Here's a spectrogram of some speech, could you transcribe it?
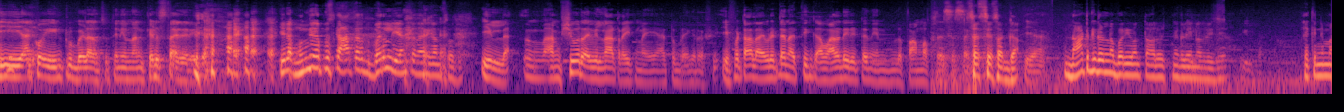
ಈ ಯಾಕೋ ಇಂಟ್ರೂ ಬೇಡ ಅನ್ಸುತ್ತೆ ನೀವು ನಾನು ಕೆಡಿಸ್ತಾ ಇದ್ದೀರಿ. ಇಲ್ಲ ಮುಂದಿನ ಪುಸ್ತಕ ಆ ಥರದ್ದು ಬರಲಿ ಅಂತ ನನಗೆ ಅನ್ಸೋದು. ಇಲ್ಲ I am sure I will not write my autobiography if at all I return I think I already return in the form of ಸಸ್ಯ ಸಸ್ಯ ಸಗ್ಗ ನಾಟಕಗಳನ್ನ ಬರೆಯುವಂಥ ಆಲೋಚನೆಗಳೇನಾದರೂ ಇದೆಯಾ? ಯಾಕೆ ನಿಮ್ಮ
